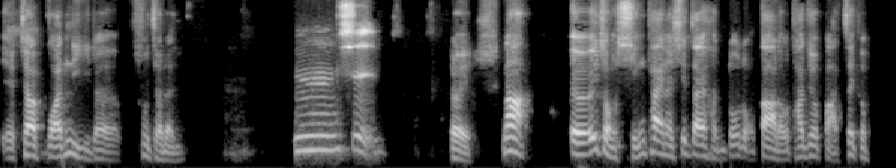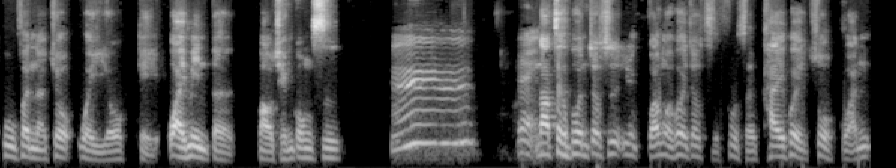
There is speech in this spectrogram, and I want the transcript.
也叫管理的负责人。嗯，是。对，那有一种形态呢，现在很多种大楼，他就把这个部分呢，就委由给外面的保全公司。嗯，对。那这个部分就是因为管委会就只负责开会做管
